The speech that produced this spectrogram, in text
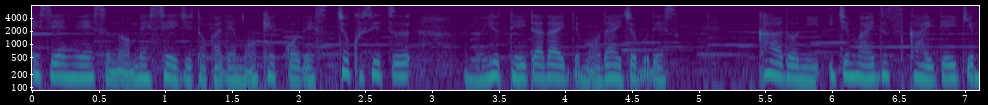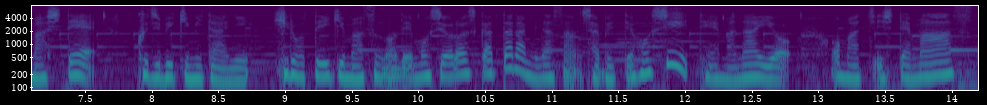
SNS のメッセージとかでも結構です。直接、あの、言っていただいても大丈夫です。カードに1枚ずつ書いていきまして、くじ引きみたいに拾っていきますので、もしよろしかったら皆さん喋ってほしいテーマ内容お待ちしてます。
